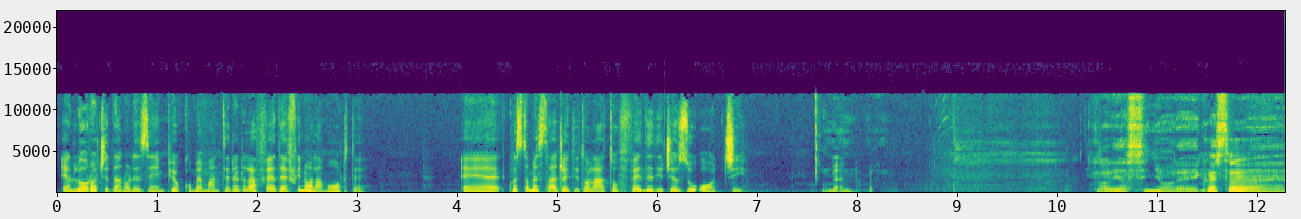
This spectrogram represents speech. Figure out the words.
e loro ci danno l'esempio come mantenere la fede fino alla morte. E questo messaggio è intitolato Fede di Gesù oggi. Amen. Gloria al Signore. E questo è,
